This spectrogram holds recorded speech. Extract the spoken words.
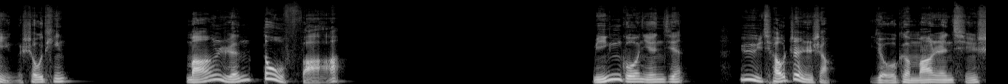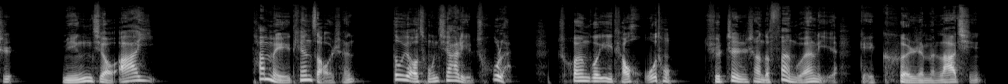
迎收听《盲人斗法》。民国年间，玉桥镇上有个盲人琴师，名叫阿义。他每天早晨都要从家里出来，穿过一条胡同，去镇上的饭馆里给客人们拉琴。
